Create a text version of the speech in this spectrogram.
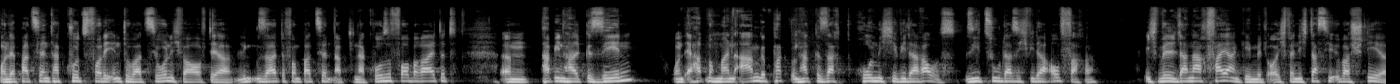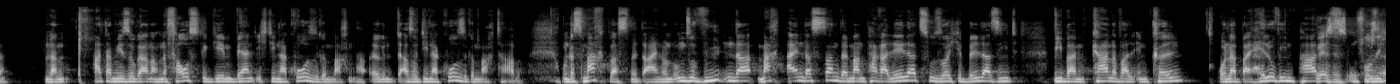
Und der Patient hat kurz vor der Intubation, ich war auf der linken Seite vom Patienten, habe die Narkose vorbereitet, ähm, habe ihn halt gesehen und er hat noch meinen Arm gepackt und hat gesagt, hol mich hier wieder raus. Sieh zu, dass ich wieder aufwache. Ich will danach feiern gehen mit euch, wenn ich das hier überstehe. Und dann hat er mir sogar noch eine Faust gegeben, während ich die Narkose gemacht habe, also die Narkose gemacht habe. Und das macht was mit einem. Und umso wütender macht einen das dann, wenn man parallel dazu solche Bilder sieht, wie beim Karneval in Köln oder bei Halloween-Partys, wo sich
